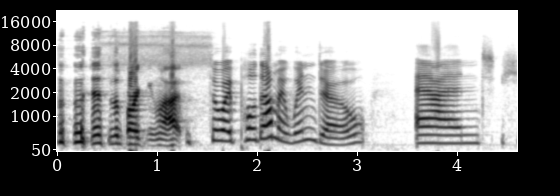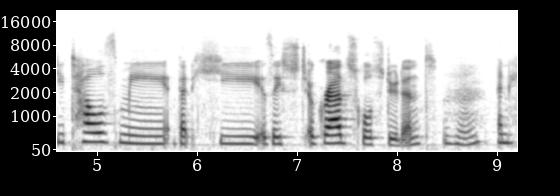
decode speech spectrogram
the parking lot. So I pulled out my window, and he tells me that he is a, st- a grad school student, mm-hmm. and he,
